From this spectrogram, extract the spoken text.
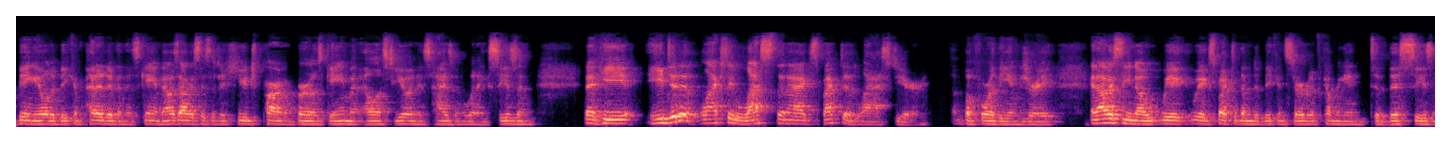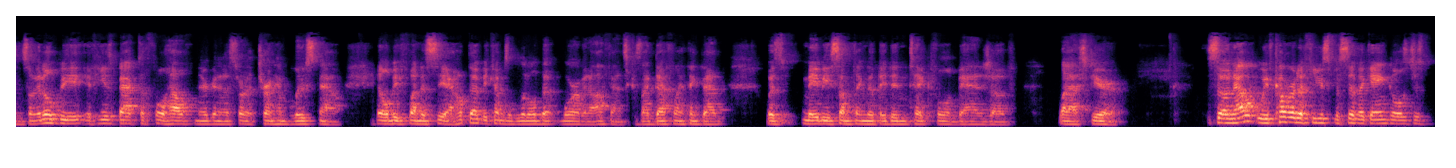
being able to be competitive in this game. That was obviously such a huge part of Burrow's game at LSU and his Heisman winning season that he he did it actually less than I expected last year before the injury. And obviously, you know, we we expected them to be conservative coming into this season. So it'll be if he's back to full health and they're going to sort of turn him loose now, it'll be fun to see. I hope that becomes a little bit more of an offense because I definitely think that was maybe something that they didn't take full advantage of last year so now we've covered a few specific angles. Just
